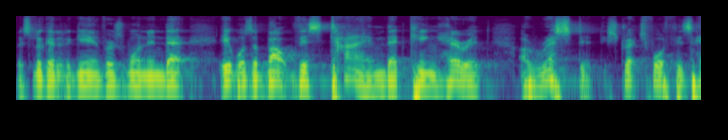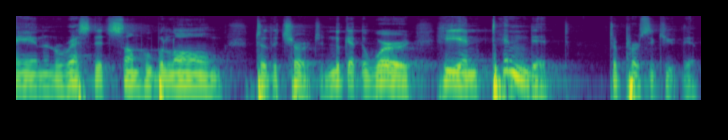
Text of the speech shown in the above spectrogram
Let's look at it again, verse 1. In that it was about this time that King Herod arrested, he stretched forth his hand and arrested some who belonged to the church. And look at the word, he intended to persecute them.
